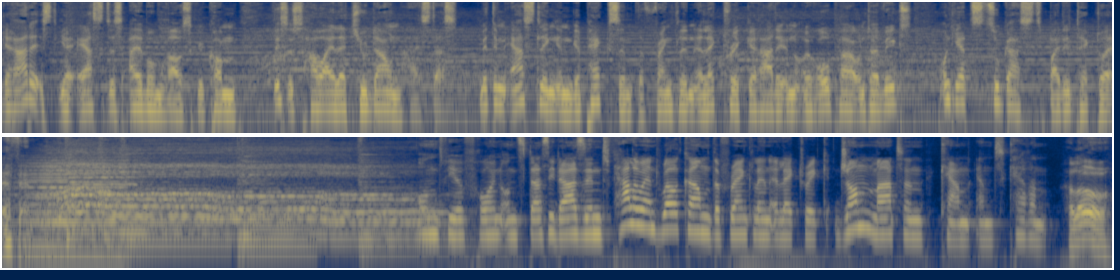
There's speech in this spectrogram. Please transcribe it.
Gerade ist ihr erstes Album rausgekommen. This is How I Let You Down heißt das. Mit dem Erstling im Gepäck sind The Franklin Electric gerade in Europa unterwegs und jetzt zu Gast bei Detektor FM. Und wir freuen uns, dass Sie da sind. Hello and welcome, the Franklin Electric, John, Martin, Ken and Kevin. Hello.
